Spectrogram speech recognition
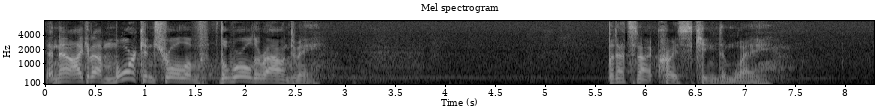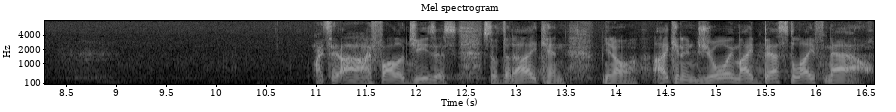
and now I can have more control of the world around me. But that's not Christ's kingdom way. I say, ah, I follow Jesus so that I can, you know, I can enjoy my best life now.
